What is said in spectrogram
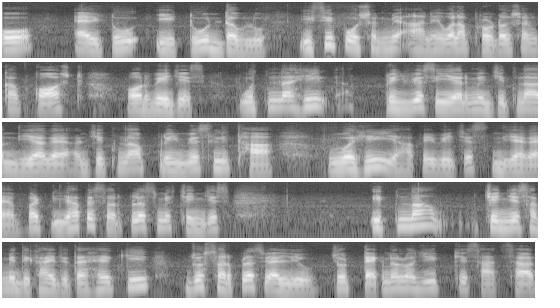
O L two E two W इसी पोर्शन में आने वाला प्रोडक्शन का कॉस्ट और वेजेस उतना ही प्रीवियस ईयर में जितना दिया गया, जितना प्रीवियसली था, वही यहाँ पे वेजेस दिया गया। बट यहाँ पे सरप्लस में चेंजेस इतना चेंजेस हमें दिखाई देता है कि जो सरप्लस वैल्यू जो टेक्नोलॉजी के साथ साथ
